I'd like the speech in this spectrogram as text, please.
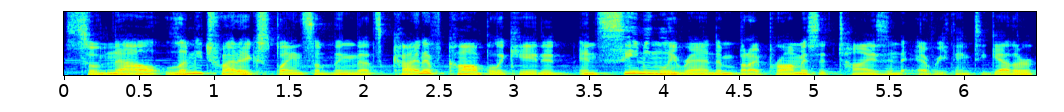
So now let me try to explain something that's kind of complicated and seemingly random, but I promise it ties into everything together,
